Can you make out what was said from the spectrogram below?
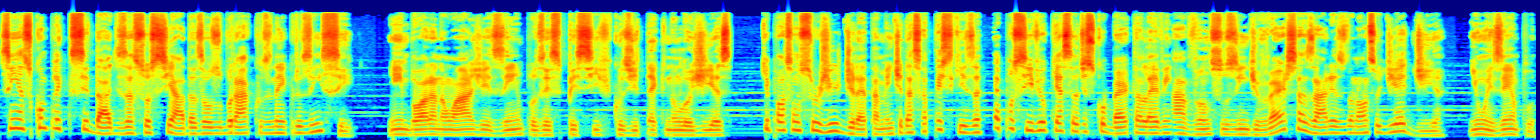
sem as complexidades associadas aos buracos negros em si. E embora não haja exemplos específicos de tecnologias que possam surgir diretamente dessa pesquisa, é possível que essa descoberta leve a avanços em diversas áreas do nosso dia a dia. E um exemplo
